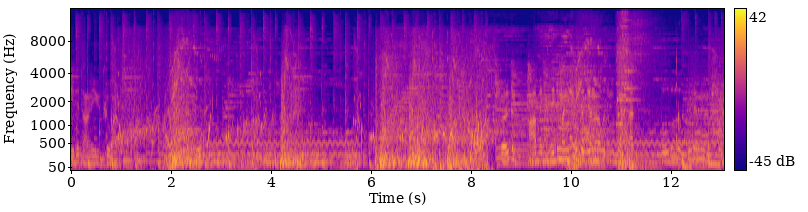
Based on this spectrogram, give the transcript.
7 tane yükü var. Öldüm. Abi dedim hani şurada canı alırım. Bir saat doldur da fullemiyormuş ya.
